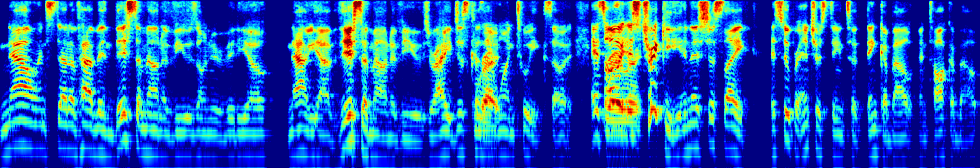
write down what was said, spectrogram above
now instead of having this amount of views on your video, now you have this amount of views, right? Just because right. of one tweak. So it's right, always right. it's tricky and it's just like it's super interesting to think about and talk about.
